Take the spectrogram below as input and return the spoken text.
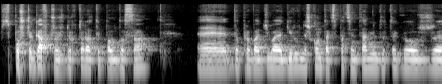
spostrzegawczość doktora Typaldosa e, doprowadziła, jak i również kontakt z pacjentami do tego, że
